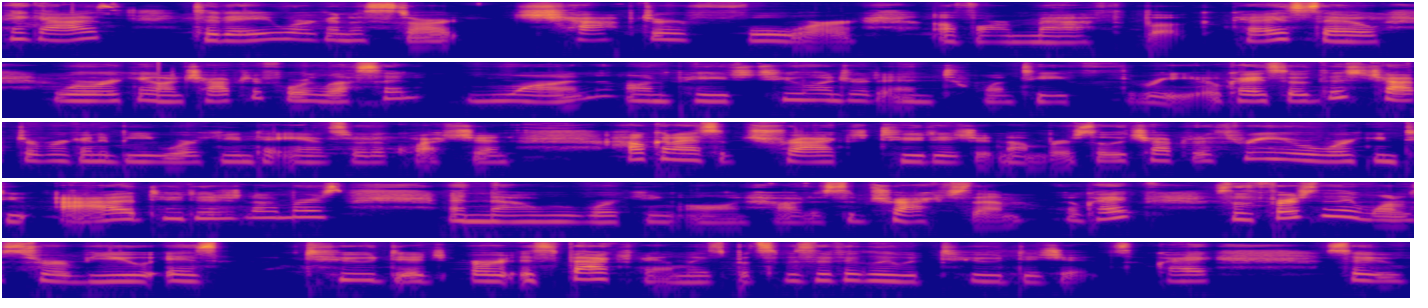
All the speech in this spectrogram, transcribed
Hey guys, today we're going to start chapter 4 of our math book. Okay, so we're working on chapter 4, lesson 1 on page 223. Okay, so this chapter we're going to be working to answer the question, how can I subtract two digit numbers? So with chapter 3 we're working to add two digit numbers and now we're working on how to subtract them. Okay, so the first thing they want us to review is two digit or is fact families, but specifically with two digits. Okay, so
